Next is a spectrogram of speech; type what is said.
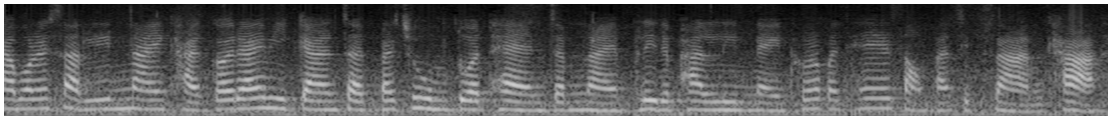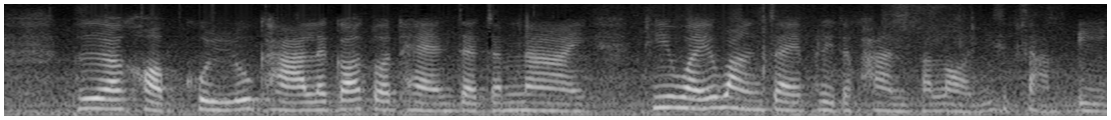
ค่ะบริษัทลินไนค่ะก็ได้มีการจัดประชุมตัวแทนจำหน่ายผลิตภัณฑ์ลินไนทั่วประเทศ 2013 ค่ะ เพื่อขอบคุณลูกค้าและก็ตัวแทนจัดจำหน่าย ที่ไว้วางใจผลิตภัณฑ์ตลอด 23 ปี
